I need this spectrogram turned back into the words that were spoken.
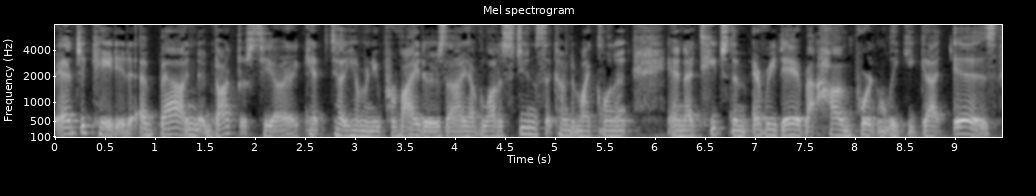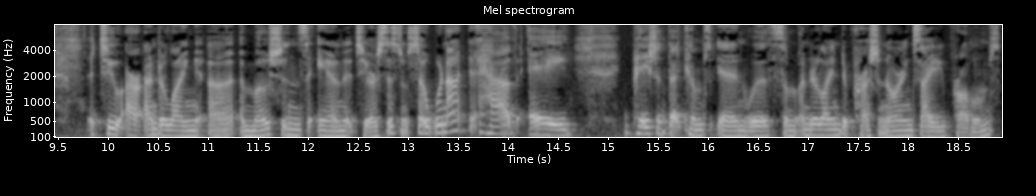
undereducated about, and doctors too. I can't tell you how many providers. I have a lot of students that come to my clinic and I teach them every day about how important leaky gut is to our underlying uh, emotions and to our system. So when I have a patient that comes in with some underlying depression or anxiety problems,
